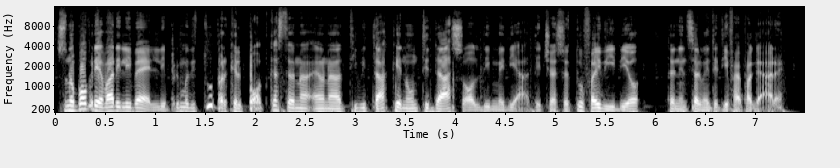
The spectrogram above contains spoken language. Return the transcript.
Sono poveri a vari livelli, prima di tutto perché il podcast è, una, è un'attività che non ti dà soldi immediati, cioè se tu fai video tendenzialmente ti fai pagare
